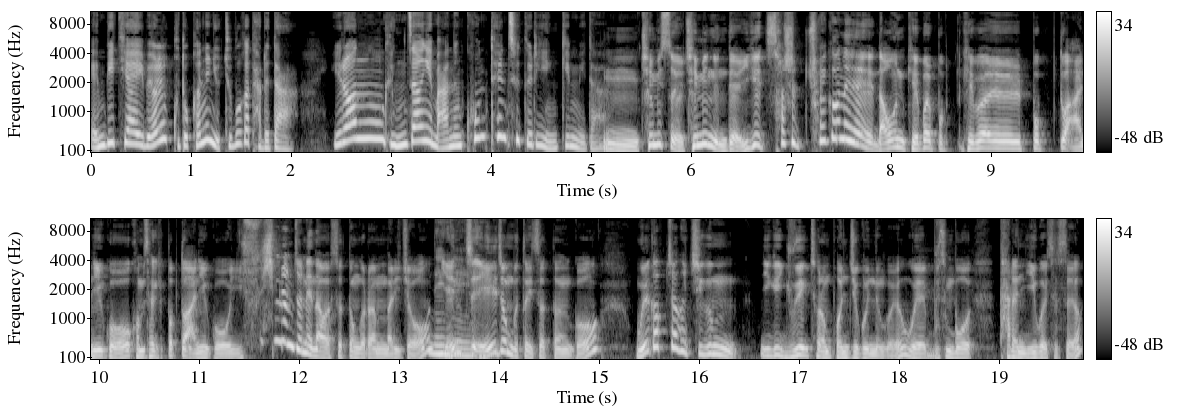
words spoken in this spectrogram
MBTI별 구독하는 유튜브가 다르다. 이런 굉장히 많은 콘텐츠들이 인기입니다. 음, 재밌어요. 재밌는데 이게 사실 최근에 나온 개발법 개발법도 아니고 검사 기법도 아니고 수십 년 전에 나왔었던 거란 말이죠. 예, 예전부터 있었던 거. 왜 갑자기 지금 이게 유행처럼 번지고 있는 거예요? 왜 무슨 뭐 다른 이유가 있었어요?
